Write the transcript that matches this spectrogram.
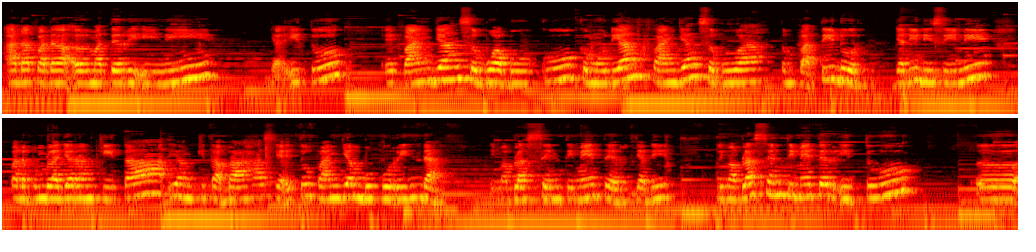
ada pada uh, materi ini yaitu eh, panjang sebuah buku kemudian panjang sebuah tempat tidur jadi di sini pada pembelajaran kita yang kita bahas yaitu panjang buku Rinda 15 cm jadi 15 cm itu eh,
